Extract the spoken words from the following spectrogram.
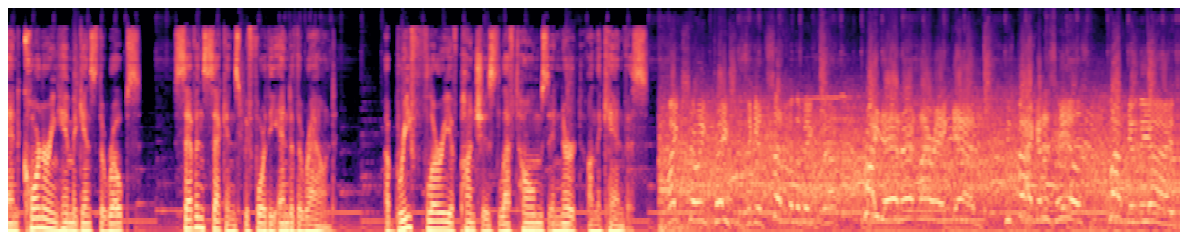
And cornering him against the ropes, seven seconds before the end of the round, a brief flurry of punches left Holmes inert on the canvas. Mike showing patience get set for the big shot. Right hand hurt Larry again. He's back at his heels, left in the eyes.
